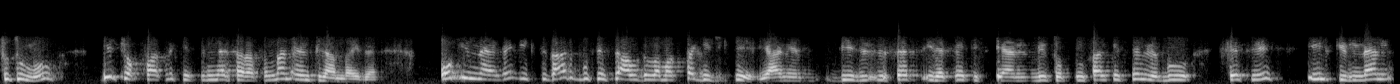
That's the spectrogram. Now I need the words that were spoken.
tutumu birçok farklı kesimler tarafından ön plandaydı. O günlerde iktidar bu sesi algılamakta gecikti. Yani bir ses iletmek isteyen bir toplumsal kesim ve bu sesi ilk günden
